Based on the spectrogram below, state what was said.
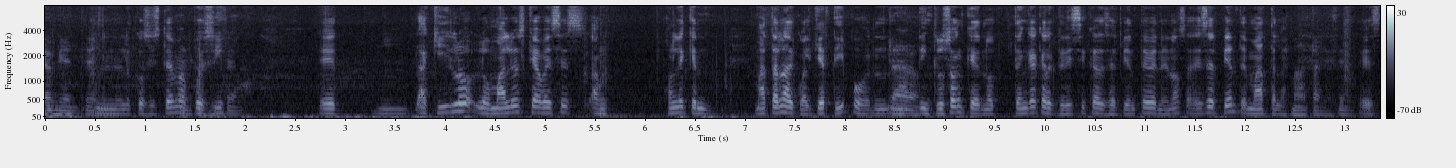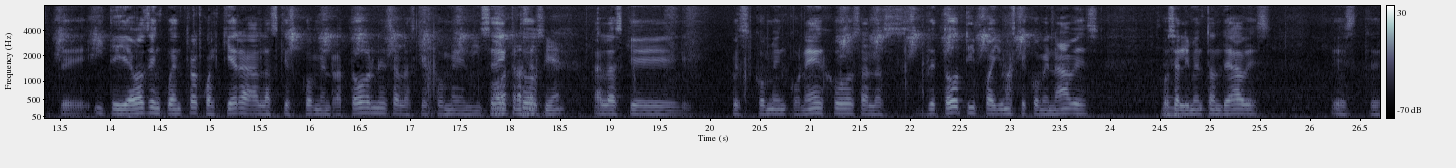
ambiente? En el ecosistema, pues sí. Eh, aquí lo, lo, malo es que a veces, aunque, ponle que mátala de cualquier tipo, incluso aunque no tenga características de serpiente venenosa, es serpiente, mátala. este, y te llevas de encuentro a cualquiera, a las que comen ratones, a las que comen insectos, a las que pues comen conejos, a las de todo tipo, hay unas que comen aves o se alimentan de aves. Este,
